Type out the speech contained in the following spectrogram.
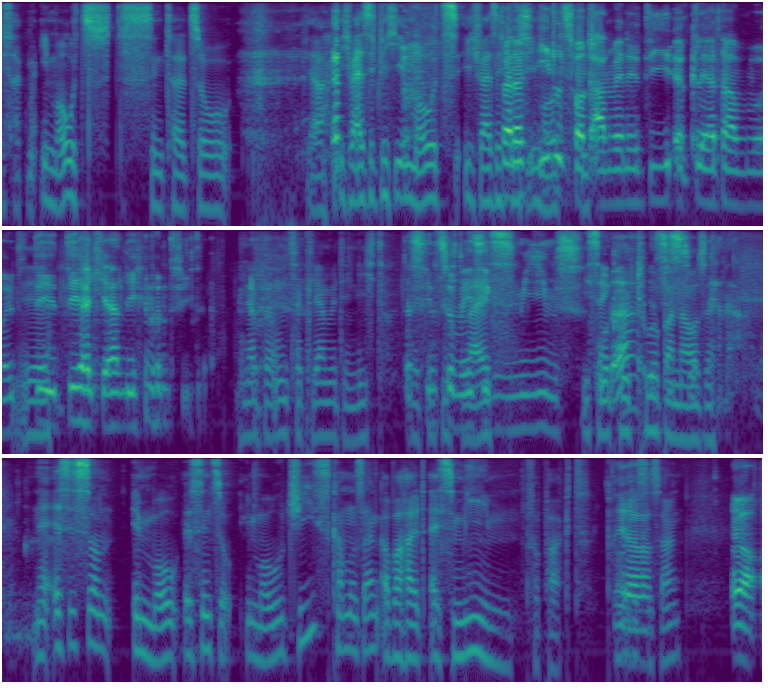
wie sagt man, Emotes. Das sind halt so, ja, ich weiß nicht, wie ich Emotes, ich weiß nicht, Bei wie ich Emotes. Edelstalk an, wenn ihr die erklärt haben wollt. Ja. Die, die erklären die hin und wieder. Ja, bei uns erklären wir den nicht. Das sind so mäßig weiß. Memes. ist ein oder? Kulturbanause. Es ist so, keine Ahnung. Ne, es ist so ein Emo, es sind so Emojis, kann man sagen, aber halt als Meme verpackt. Kann man Ja. das so sagen? Ja,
